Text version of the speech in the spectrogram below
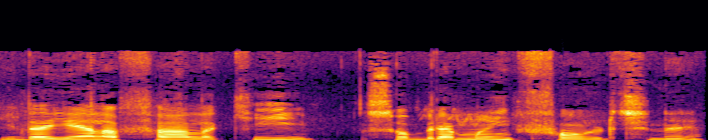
E daí ela fala aqui sobre a mãe forte, né?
